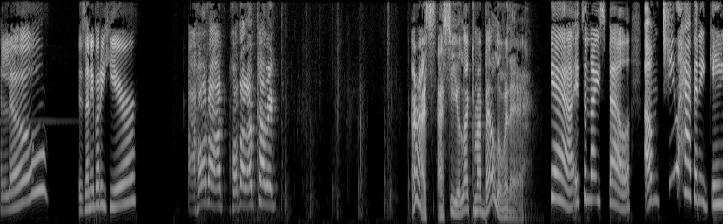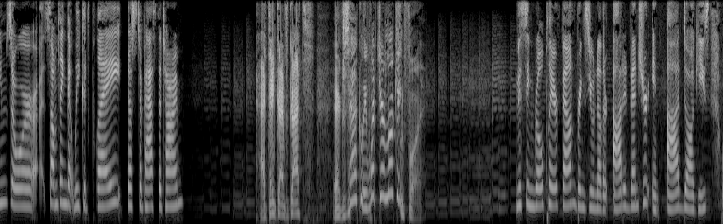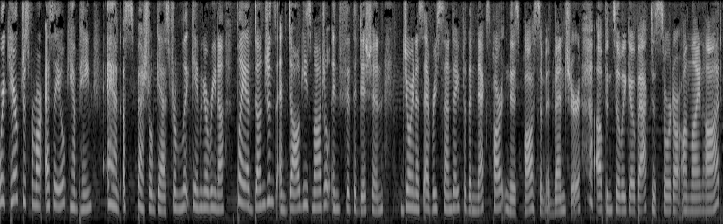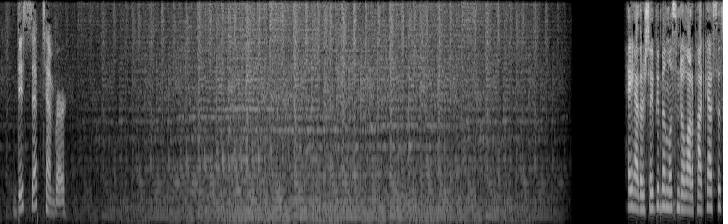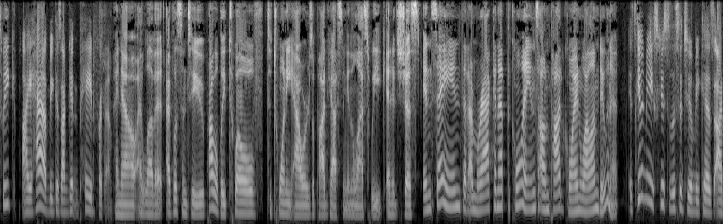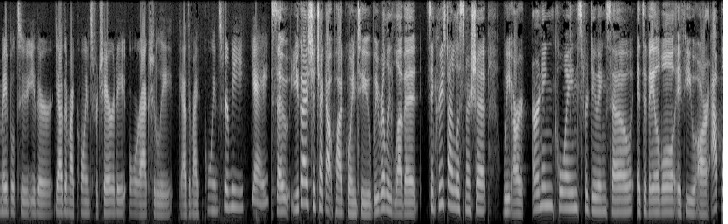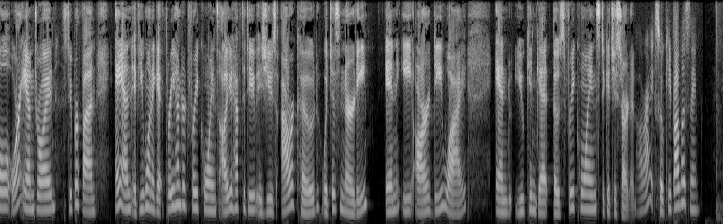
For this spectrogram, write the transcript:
Hello? Is anybody here? Uh, hold on, hold on, I'm coming. All right, I see you liked my bell over there. Yeah, it's a nice bell. Um, do you have any games or something that we could play just to pass the time? I think I've got exactly what you're looking for. Missing Roll Player Found brings you another odd adventure in Odd Doggies, where characters from our SAO campaign and a special guest from Lit Gaming Arena play a Dungeons and Doggies module in 5th edition. Join us every Sunday for the next part in this awesome adventure, up until we go back to Sword Art Online Odd this September. Hey Heather, so have you been listening to a lot of podcasts this week? I have because I'm getting paid for them. I know, I love it. I've listened to probably 12 to 20 hours of podcasting in the last week, and it's just insane that I'm racking up the coins on Podcoin while I'm doing it. It's giving me an excuse to listen to them because I'm able to either gather my coins for charity or actually gather my coins for me. Yay. So you guys should check out Podcoin too. We really love it. It's increased our listenership. We are earning coins for doing so. It's available if you are Apple or Android. Super fun. And if you want to get 300 free coins, all you have to do is use our code, which is nerdy, N E R D Y, and you can get those free coins to get you started. All right, so keep on listening.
